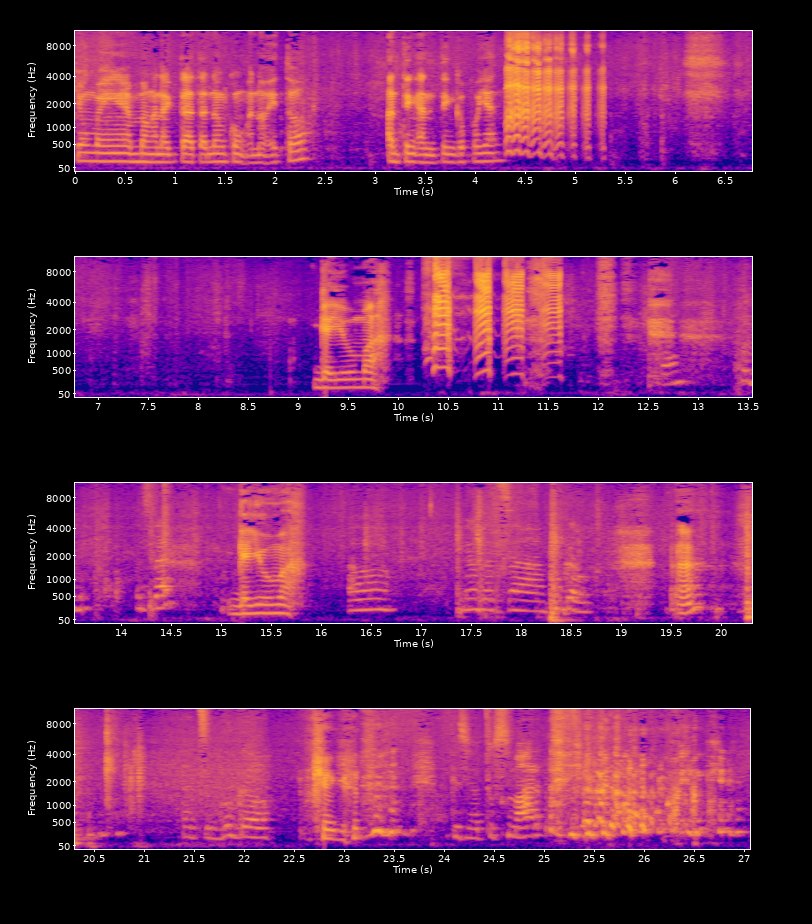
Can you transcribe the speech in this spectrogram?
Yung may mga nagtatanong kung ano ito, anting-anting ko po yan. Gayuma. What's that? Gayuma. Oh, no, that's uh, Google. Ha? That's Google. Because you don't think.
